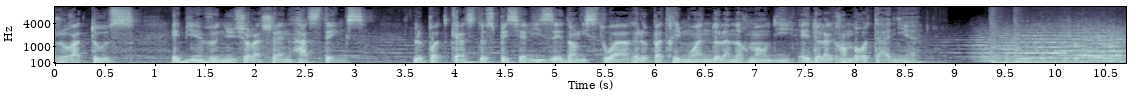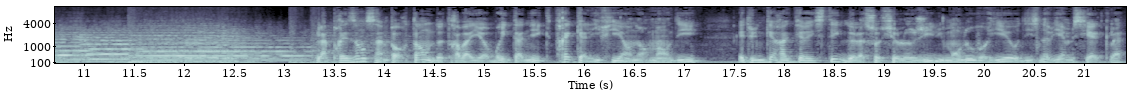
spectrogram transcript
Bonjour à tous et bienvenue sur la chaîne Hastings, le podcast spécialisé dans l'histoire et le patrimoine de la Normandie et de la Grande-Bretagne. La présence importante de travailleurs britanniques très qualifiés en Normandie est une caractéristique de la sociologie du monde ouvrier au XIXe siècle,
